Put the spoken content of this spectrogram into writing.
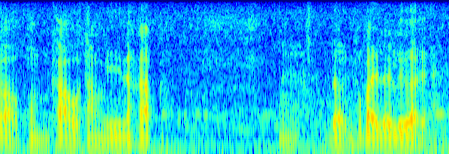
ก็ผมเข้าทางนี้นะครับเดินเข้าไปเรื่อยๆ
